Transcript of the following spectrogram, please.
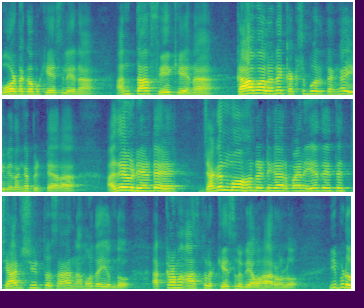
బోటకపు కేసులేనా? అంతా ఫేకేనా? కావాలనే కక్షపూరితంగా ఈ విధంగా పెట్టారా? అదేమిటి అంటే జగన్మోహన్ రెడ్డి గారి పైన ఏదైతే ఛార్జ్ షీట్తో సహా నమోదయ్యిందో అక్రమ ఆస్తుల కేసుల వ్యవహారంలో ఇప్పుడు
